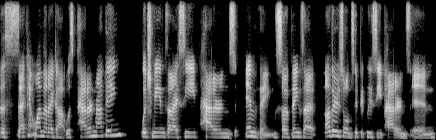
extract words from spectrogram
the second one that I got was pattern mapping, which means that I see patterns in things. So things that others don't typically see patterns in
